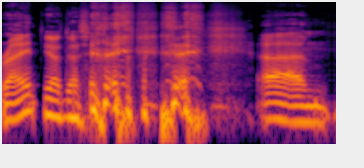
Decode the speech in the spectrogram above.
right? Yeah, it does. um,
